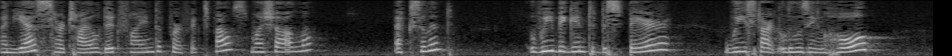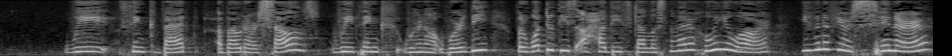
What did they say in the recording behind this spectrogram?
And yes, her child did find the perfect spouse, mashallah. Excellent. We begin to despair. We start losing hope. We think bad about ourselves. We think we're not worthy. But what do these ahadith tell us? No matter who you are, even if you're a sinner,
